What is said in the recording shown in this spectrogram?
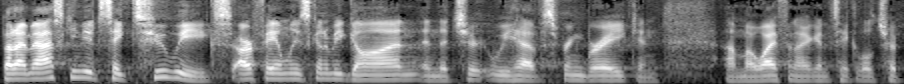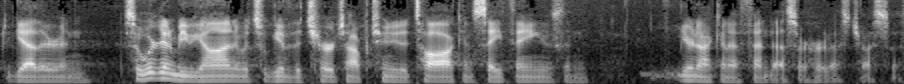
But I'm asking you to take two weeks. Our family's going to be gone, and the church, we have spring break, and um, my wife and I are going to take a little trip together. And so we're going to be gone, which will give the church opportunity to talk and say things and you're not going to offend us or hurt us, trust us.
